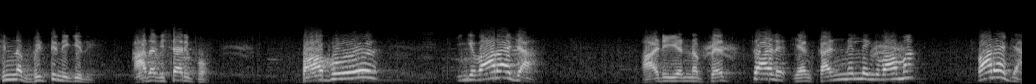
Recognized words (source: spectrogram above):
சின்ன பிட்டு நிக்குது. அத விசாரிப்போம். பாபு இங்க வாராஜா அடி என்ன பெத்தாளு. என் கண்ணில் இங்க வாமா. வாராஜா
